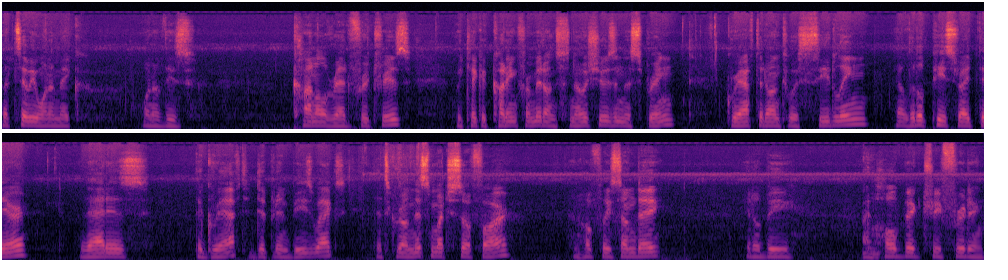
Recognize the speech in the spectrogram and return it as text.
Let's say we want to make one of these Connell red fruit trees. We take a cutting from it on snowshoes in the spring, graft it onto a seedling. That little piece right there, that is the graft. Dip it in beeswax. That's grown this much so far, and hopefully someday it'll be a whole big tree fruiting.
